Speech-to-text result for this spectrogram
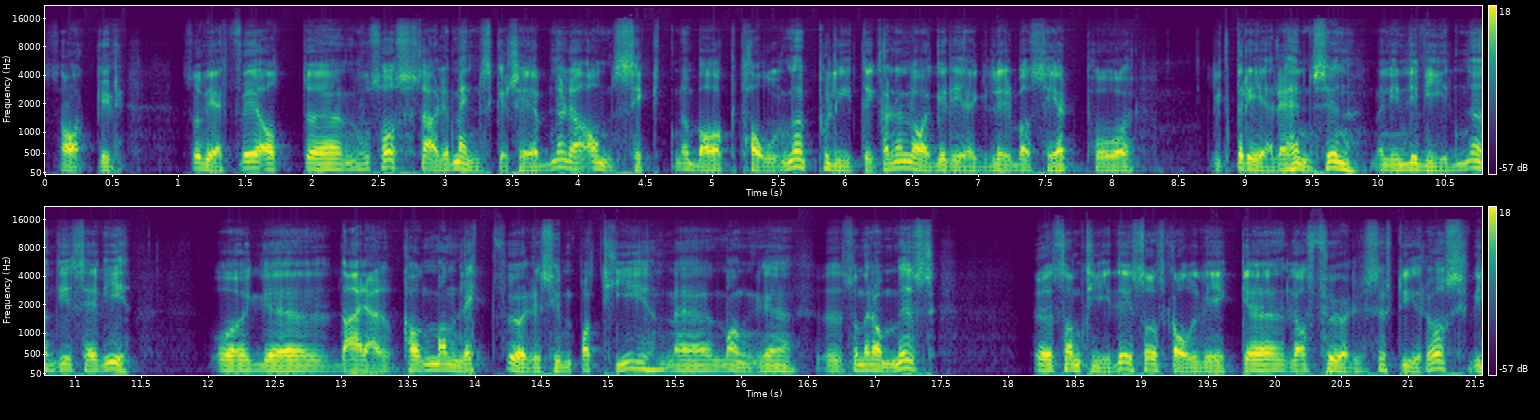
saker så vet vi at uh, hos oss så er det menneskeskjebner, det er ansiktene bak tallene. Politikerne lager regler basert på litt bredere hensyn, men individene, de ser vi. Og uh, der er, kan man lett føle sympati med mange uh, som rammes. Samtidig så skal vi ikke la følelser styre oss. Vi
